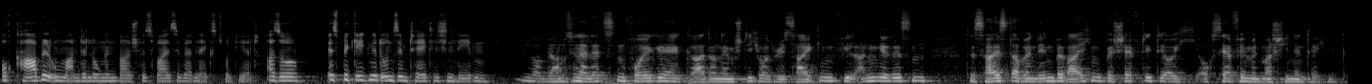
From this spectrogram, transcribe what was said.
Auch Kabelummantelungen beispielsweise werden extrudiert. Also es begegnet uns im täglichen Leben. Ja, wir haben es in der letzten Folge gerade unter dem Stichwort Recycling viel angerissen. Das heißt aber, in den Bereichen beschäftigt ihr euch auch sehr viel mit Maschinentechnik.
